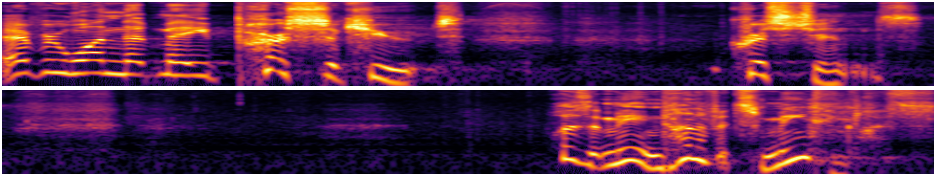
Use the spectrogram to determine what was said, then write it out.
everyone that may persecute Christians. What does it mean? None of it's meaningless.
